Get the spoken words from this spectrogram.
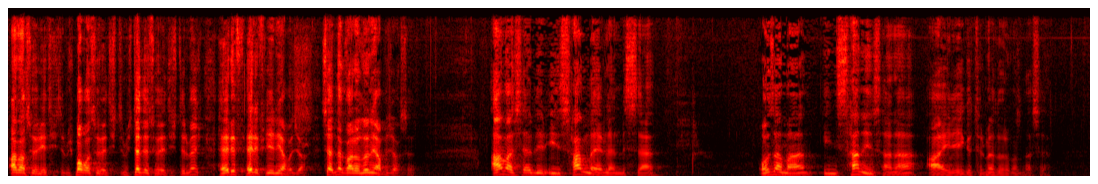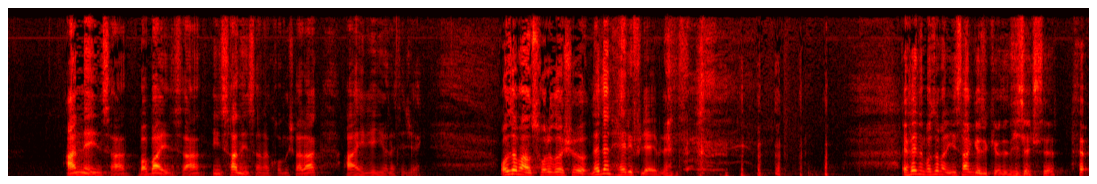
Anası öyle yetiştirmiş, babası öyle yetiştirmiş, dedesi öyle yetiştirmiş. Herif herifliğini yapacak. Sen de karılığını yapacaksın. Ama sen bir insanla evlenmişsen o zaman insan insana aileyi götürme durumundasın. Anne insan, baba insan, insan insana konuşarak aileyi yönetecek. O zaman soru da şu, neden herifle evlendin? Efendim o zaman insan gözüküyordu diyeceksin. Öyle-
